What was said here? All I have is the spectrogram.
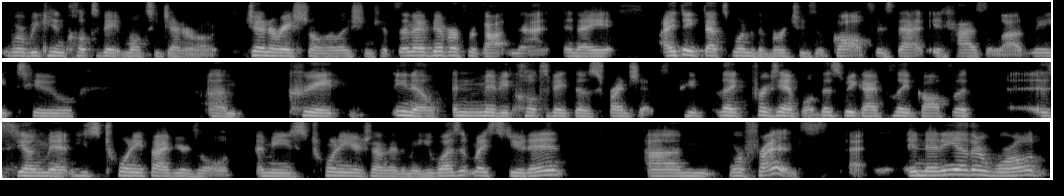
where we can cultivate multi-generational relationships and i've never forgotten that and i i think that's one of the virtues of golf is that it has allowed me to um, create you know, and maybe cultivate those friendships. Like, for example, this week I played golf with this young man. He's 25 years old. I mean, he's 20 years younger than me. He wasn't my student. Um, we're friends. In any other world,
